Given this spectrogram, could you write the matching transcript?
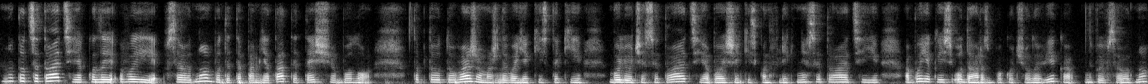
Ну, тут ситуація, коли ви все одно будете пам'ятати те, що було. Тобто, от у же, можливо, якісь такі болючі ситуації, або ще якісь конфліктні ситуації, або якийсь удар з боку чоловіка, ви все одно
